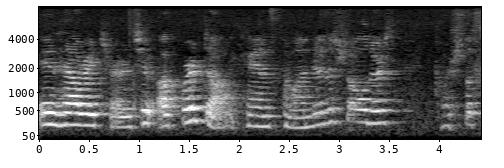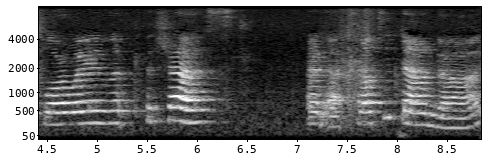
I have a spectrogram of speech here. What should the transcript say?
Inhale, return to upward dog. Hands come under the shoulders. Push the floor away and lift the chest. And exhale to down dog.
